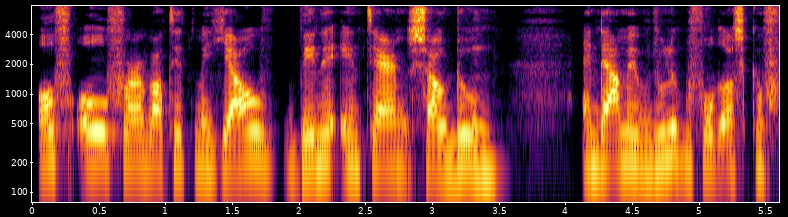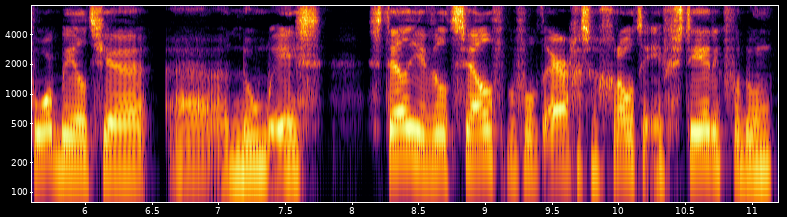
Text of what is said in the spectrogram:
of over wat dit met jou binnen intern zou doen. En daarmee bedoel ik bijvoorbeeld als ik een voorbeeldje uh, noem is, stel je wilt zelf bijvoorbeeld ergens een grote investering voor doen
